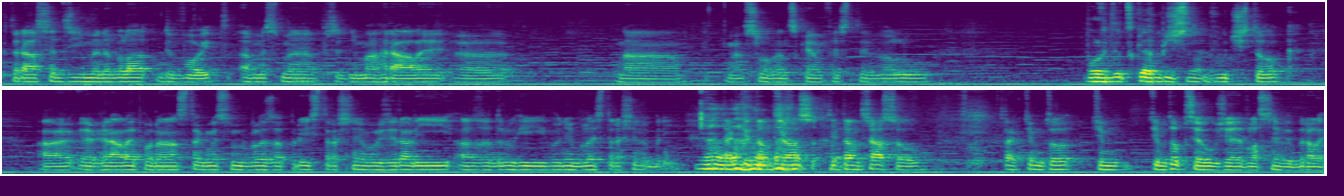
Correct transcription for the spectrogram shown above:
která se dřív jmenovala The Void a my jsme před nima hráli eh, na, na slovenském festivalu Politické písně. Woodstock. A jak hráli po nás, tak my jsme byli za prvý strašně ožralí a za druhý oni byli strašně dobrý. Tak ty tam třeba, ty tam třeba jsou. Tak těmto, těm, těmto přeju, že vlastně vybrali.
